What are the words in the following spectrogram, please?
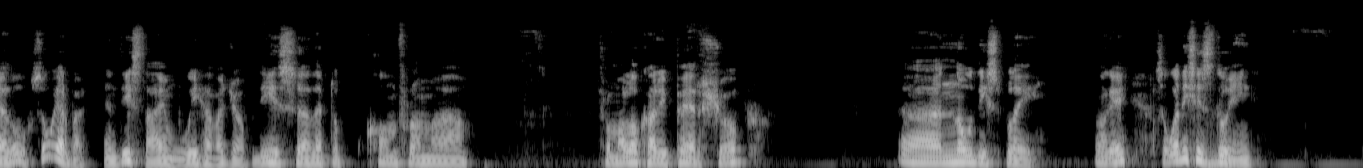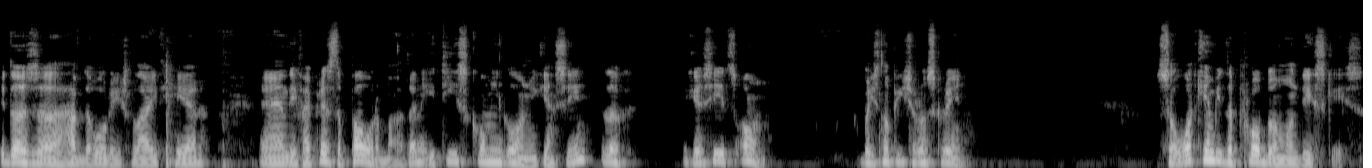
Hello, so we are back, and this time we have a job. This uh, laptop come from uh, from a local repair shop. Uh, no display. Okay, so what this is doing, it does uh, have the orange light here, and if I press the power button, it is coming on. You can see, look, you can see it's on, but it's no picture on screen. So what can be the problem on this case?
